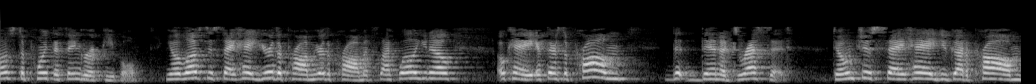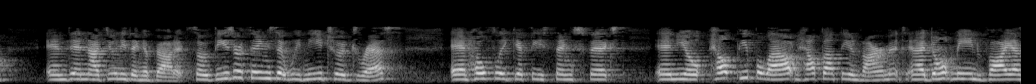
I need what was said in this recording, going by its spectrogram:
loves to point the finger at people. You know, loves to say, "Hey, you're the problem. You're the problem." It's like, well, you know, okay, if there's a problem, th- then address it. Don't just say, "Hey, you've got a problem," and then not do anything about it. So these are things that we need to address and hopefully get these things fixed and you know help people out and help out the environment and I don't mean via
